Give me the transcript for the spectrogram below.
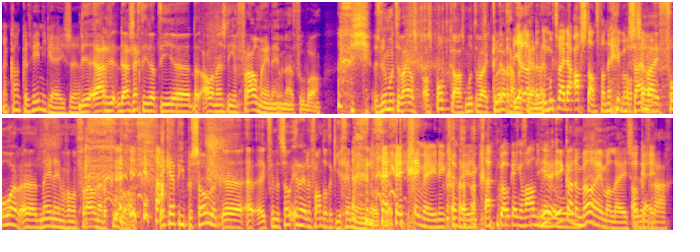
Dan kan ik het weer niet lezen. Die, ja, daar zegt hij dat, die, eh, dat alle mensen die een vrouw meenemen naar het voetbal. Dus nu moeten wij als, als podcast moeten wij kleur gaan ja, dan, bekennen. dan moeten wij daar afstand van nemen of Zijn zo. wij voor eh, het meenemen van een vrouw naar de voetbal? Ik heb hier persoonlijk, eh, ik vind het zo irrelevant dat ik hier geen mening over heb. Nee, geen mening, geen mening. Ik ga hem ook helemaal niet Hier, mee ik kan hem wel helemaal lezen, Oké. de vraag.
